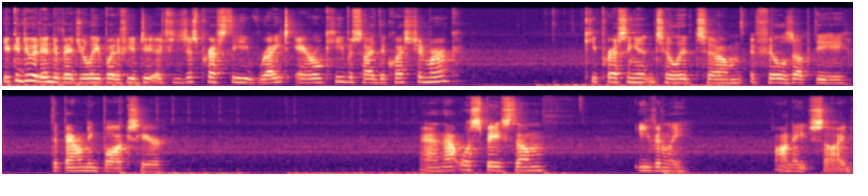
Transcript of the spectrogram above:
You can do it individually, but if you do if you just press the right arrow key beside the question mark, keep pressing it until it um, it fills up the the bounding box here. And that will space them evenly on each side.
